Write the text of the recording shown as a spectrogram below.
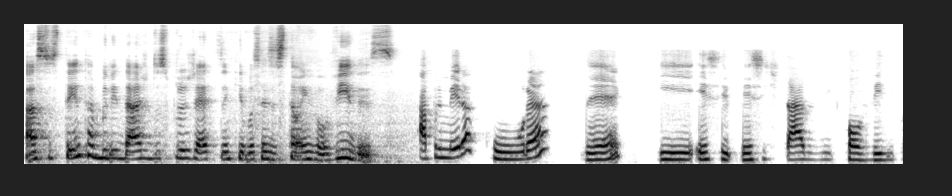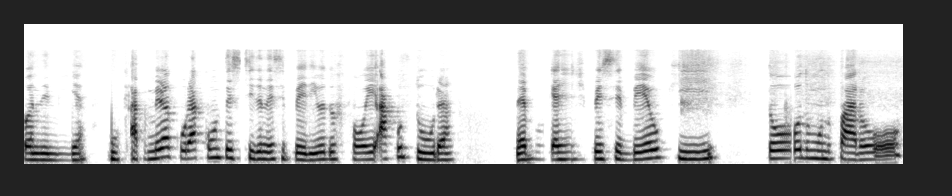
a sustentabilidade dos projetos em que vocês estão envolvidas? a primeira cura, né, que esse, esse estado de Covid, pandemia, a primeira cura acontecida nesse período foi a cultura, né, porque a gente percebeu que todo mundo parou,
